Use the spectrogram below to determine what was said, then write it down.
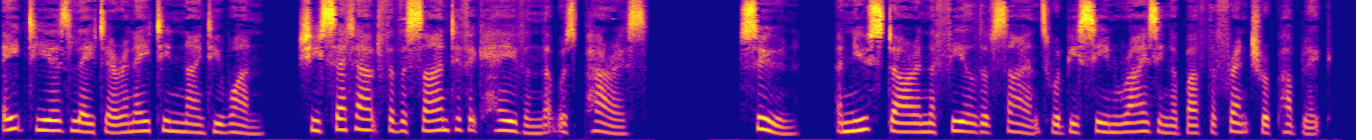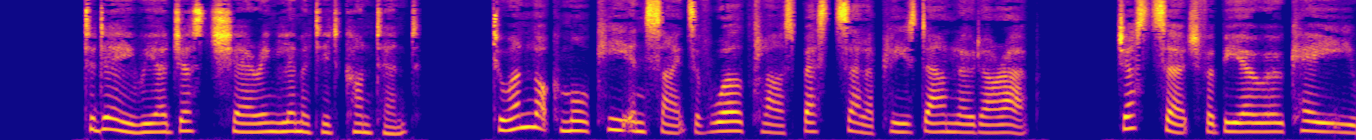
Eight years later, in 1891, she set out for the scientific haven that was Paris. Soon, a new star in the field of science would be seen rising above the French Republic. Today, we are just sharing limited content. To unlock more key insights of world class bestseller, please download our app. Just search for BOOKEY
